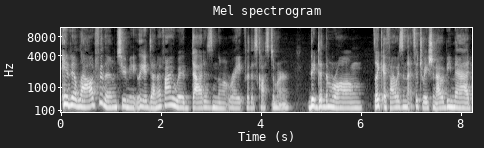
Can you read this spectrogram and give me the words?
it allowed for them to immediately identify with that is not right for this customer they did them wrong like if I was in that situation, I would be mad.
